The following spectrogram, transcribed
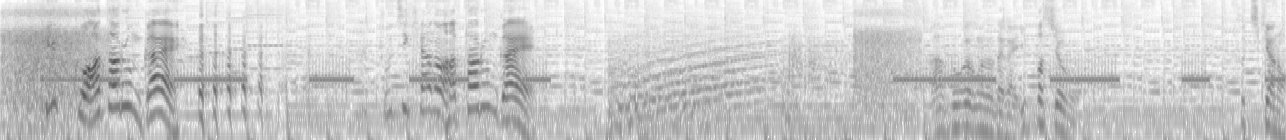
結構当たるんかい。プチキャノン当たるんかい。一発勝負。プチキャノン。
